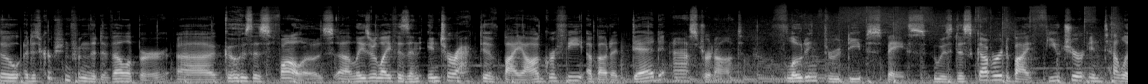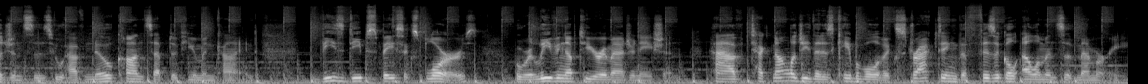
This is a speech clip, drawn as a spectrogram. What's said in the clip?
So, a description from the developer uh, goes as follows uh, Laserlife is an interactive biography about a dead astronaut floating through deep space who is discovered by future intelligences who have no concept of humankind. These deep space explorers, who are leaving up to your imagination, have technology that is capable of extracting the physical elements of memory.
